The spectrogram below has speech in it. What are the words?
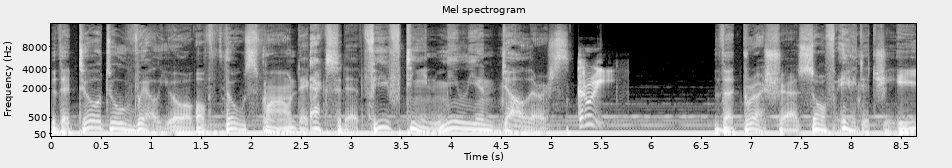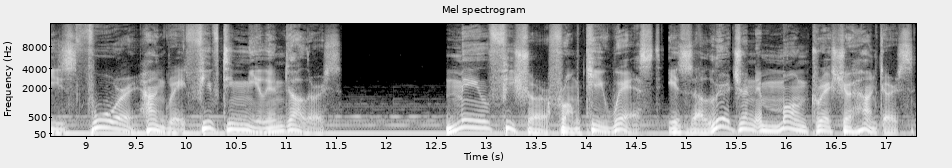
The total value of those found exceeded $15 million. 3. The precious of energy is $450 million. Mel Fisher from Key West is a legend among treasure hunters.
